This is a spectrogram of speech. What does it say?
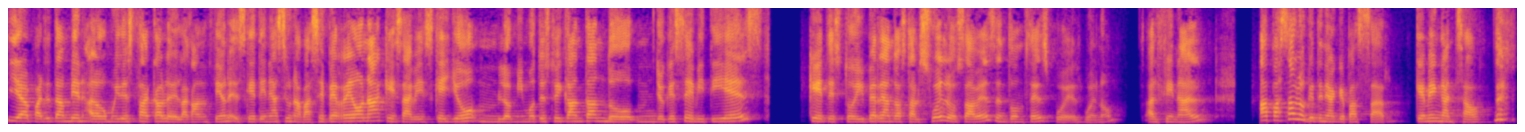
Y aparte también algo muy destacable de la canción es que tiene así una base perreona, que sabéis que yo mm, lo mismo te estoy cantando, mm, yo qué sé, BTS, que te estoy perreando hasta el suelo, ¿sabes? Entonces, pues bueno, al final ha pasado lo que tenía que pasar, que me he enganchado.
